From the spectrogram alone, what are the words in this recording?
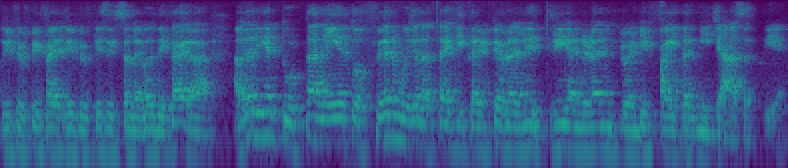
three fifty five three fifty six का लेवल दिखाएगा। अगर ये टूटता नहीं है तो फिर मुझे लगता है कि corrective rally three hundred and twenty five तक नीचे आ सकती है।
